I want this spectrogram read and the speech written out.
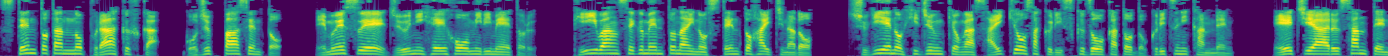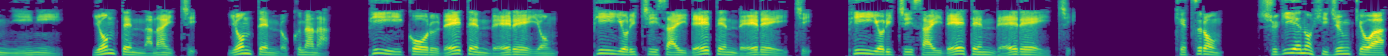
ステント単のプラーク負荷50%、MSA12 平方ミリメートル、P1 セグメント内のステント配置など、主義への非準拠が最強策リスク増加と独立に関連。HR3.22、4.71、4.67、P イコール0.004、P より小さい0.001、P より小さい0.001。結論、主義への非準拠は、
